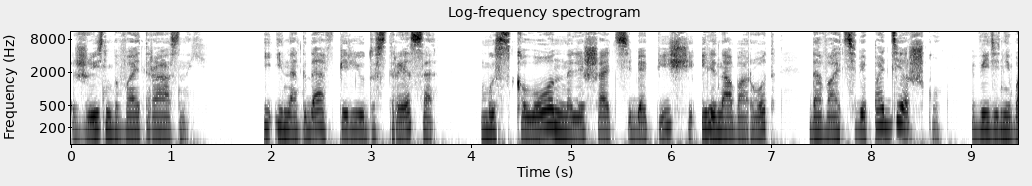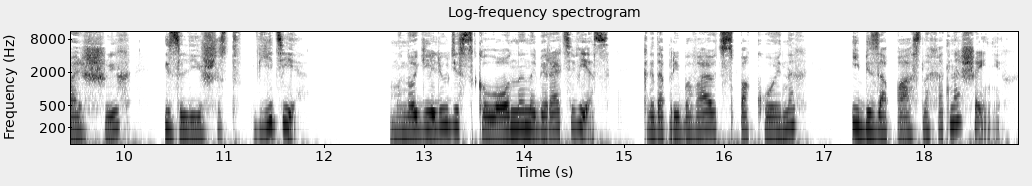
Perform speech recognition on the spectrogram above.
Жизнь бывает разной, и иногда в периоды стресса мы склонны лишать себя пищи или, наоборот, давать себе поддержку в виде небольших излишеств в еде. Многие люди склонны набирать вес, когда пребывают в спокойных и безопасных отношениях.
